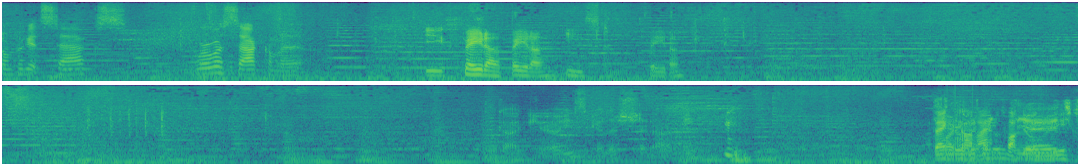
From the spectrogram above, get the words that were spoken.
Don't forget stacks. Where was Sacrament? East. Beta, beta, east, beta. God, Kiro, you scared the shit out of me. Thank Oh God, God, I I fucking fucking least.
